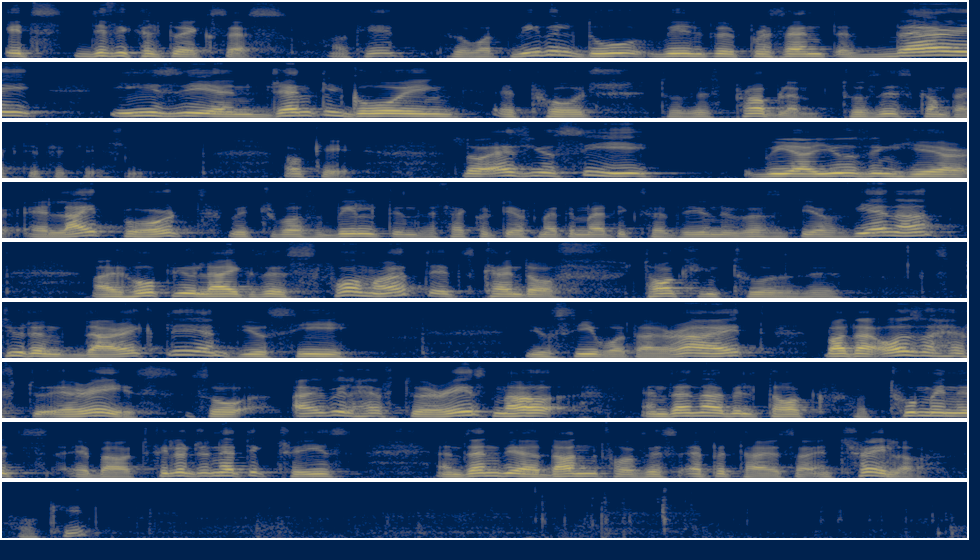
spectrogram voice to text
it's difficult to access. Okay, so what we will do, we will present a very easy and gentle going approach to this problem, to this compactification. Okay, so as you see, we are using here a light board, which was built in the Faculty of Mathematics at the University of Vienna. I hope you like this format. It's kind of talking to the student directly, and you see you see what I write, but I also have to erase. So I will have to erase now, and then I will talk for two minutes about phylogenetic trees, and then we are done for this appetizer and trailer. Okay.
